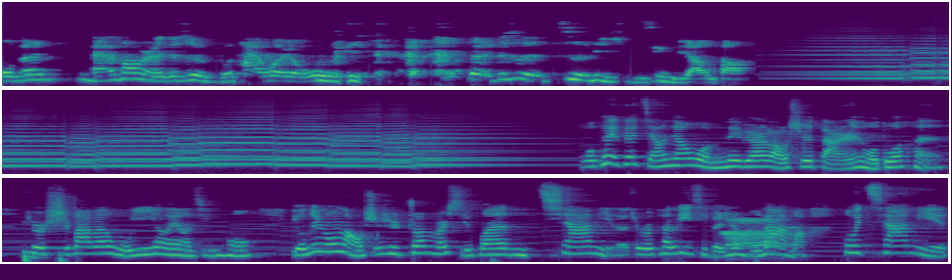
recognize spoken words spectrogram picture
我们南方人就是不太会用物理，对，就是智力属性比较高。我可以再讲讲我们那边老师打人有多狠，就是十八般武艺样样精通。有那种老师是专门喜欢掐你的，就是他力气本身不大嘛，他会掐你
